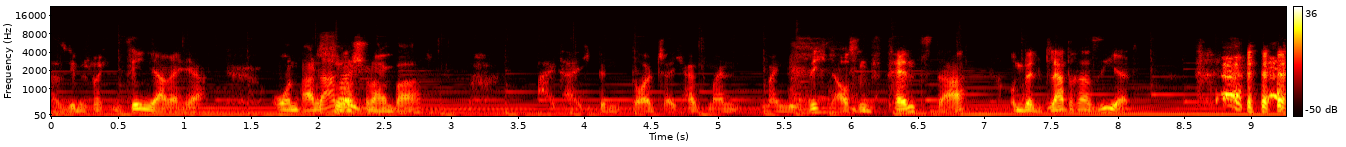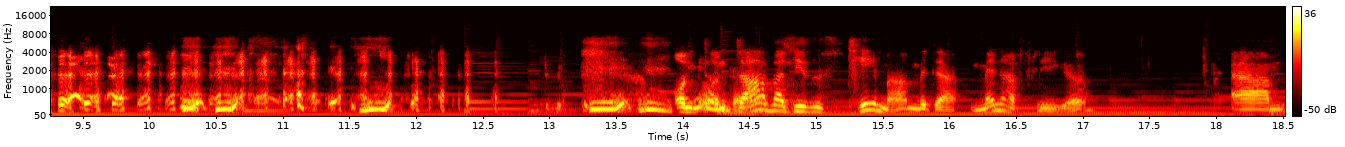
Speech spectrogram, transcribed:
also dementsprechend zehn Jahre her. Und Hattest du da schon ein Bart? Alter, ich bin Deutscher. Ich halte mein, mein Gesicht aus dem Fenster und bin glatt rasiert. und, und da war dieses Thema mit der Männerpflege ähm,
